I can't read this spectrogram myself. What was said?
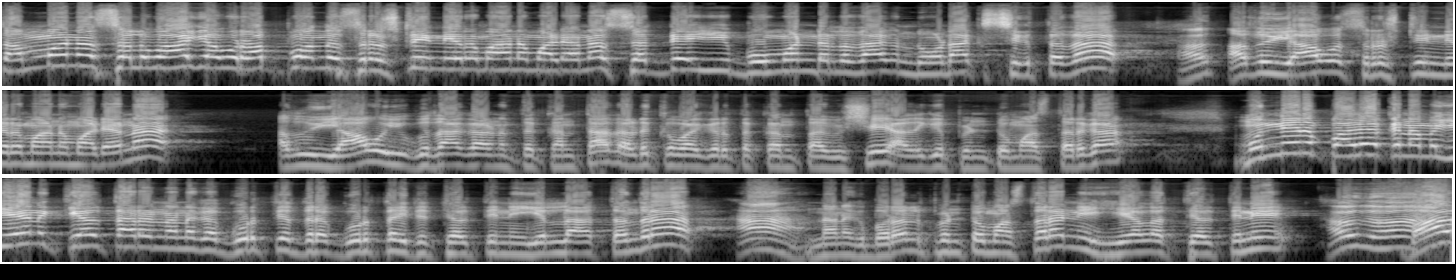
ತಮ್ಮನ ಸಲುವಾಗಿ ಅವ್ರ ಅಪ್ಪ ಒಂದು ಸೃಷ್ಟಿ ನಿರ್ಮಾಣ ಮಾಡ್ಯಾನ. ಸದ್ಯ ಈ ಭೂಮಂಡಲದಾಗ ನೋಡಾಕ್ ಸಿಗ್ತದ. ಅದು ಯಾವ ಸೃಷ್ಟಿ ನಿರ್ಮಾಣ ಮಾಡ್ಯಾನ? ಅದು ಯಾವ ಯುಗದಾಗ ಅನ್ನತಕ್ಕಂಥ ಅಡಕವಾಗಿರ್ತಕ್ಕಂಥ ವಿಷಯ. ಅಲ್ಲಿಗೆ ಪಿಂಟು ಮಾಸ್ತರ್ಗ ಮುಂದಿನ ಪಾಳ್ಯಕ್ಕೆ ನಮಗೆ ಏನು ಕೇಳ್ತಾರ ನನಗೆ ಗುರ್ತಿದ್ರ ಗುರ್ತೈತಿ ಹೇಳ್ತೀನಿ. ಇಲ್ಲ ಅಂತಂದ್ರ ಹಾ. ನನಗೆ ಬರಲ್ ಪಿಂಟು ಮಾಸ್ತರ ನೀ ಹೇಳತ್ ಹೇಳ್ತೀನಿ. ಹೌದು. ಬಹಳ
